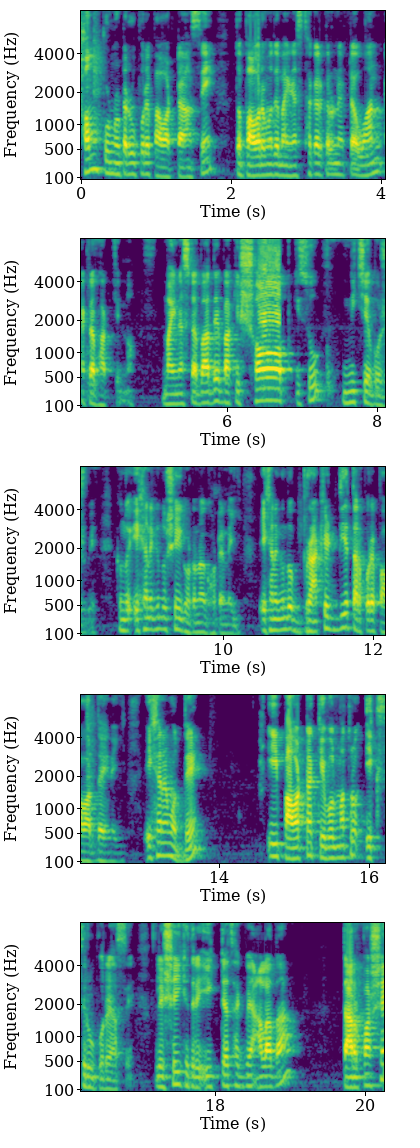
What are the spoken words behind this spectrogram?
সম্পূর্ণটার উপরে পাওয়ারটা আছে, তো পাওয়ারের মধ্যে মাইনাস থাকার কারণে একটা ওয়ান একটা ভাগ চিহ্ন মাইনাসটা বাদে বাকি সব কিছু নিচে বসবে। কিন্তু এখানে কিন্তু সেই ঘটনা ঘটে নাই। এখানে কিন্তু ব্র্যাকেট দিয়ে তারপরে পাওয়ার দেয় নেই। এখানের মধ্যে এই পাওয়ারটা কেবলমাত্র এক্সের উপরে আছে। তাহলে সেই ক্ষেত্রে এইটটা থাকবে আলাদা, তার পাশে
